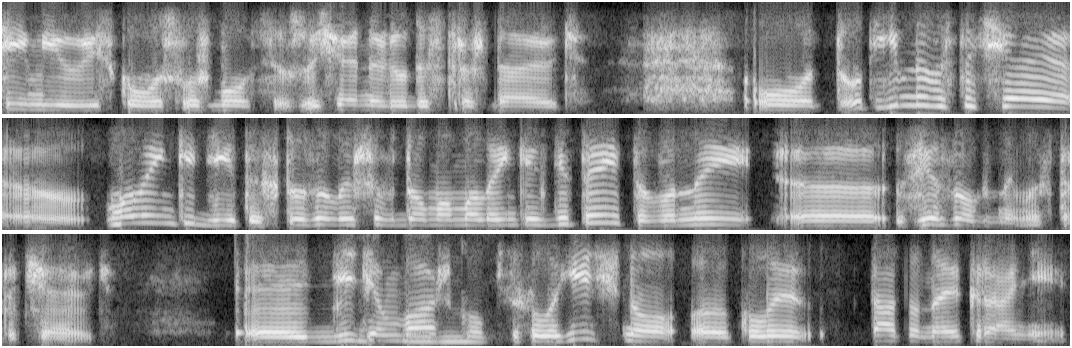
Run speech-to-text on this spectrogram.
сім'ї військовослужбовців. Звичайно, люди страждають. От, от їм не вистачає е, маленькі діти. Хто залишив вдома маленьких дітей, то вони е, зв'язок з ними втрачають. Е, дітям важко психологічно, е, коли тато на екрані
